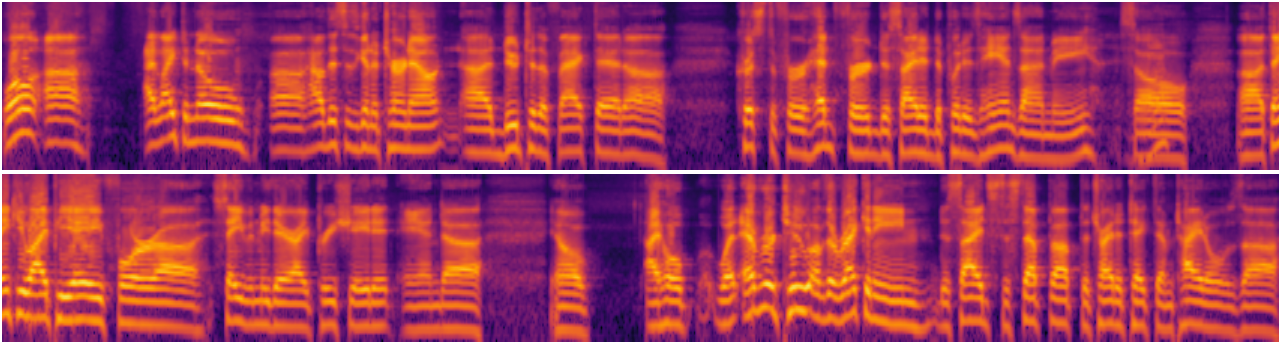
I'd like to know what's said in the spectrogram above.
Well, uh, I'd like to know uh, how this is going to turn out uh, due to the fact that uh, Christopher Hedford decided to put his hands on me. So uh, thank you, IPA, for uh, saving me there. I appreciate it. And, uh, you know, I hope whatever two of the Reckoning decides to step up to try to take them titles, uh,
